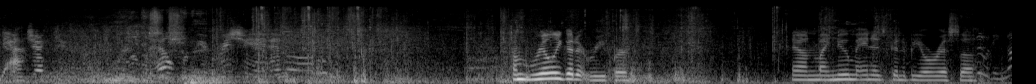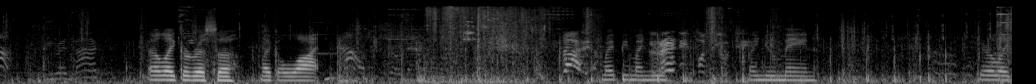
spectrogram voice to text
yeah, objective. Help would be appreciated. I'm really good at Reaper, and my new main is gonna be Orisa. I like Orisa like a lot. Might be my new Ready for duty. my new main. There are like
